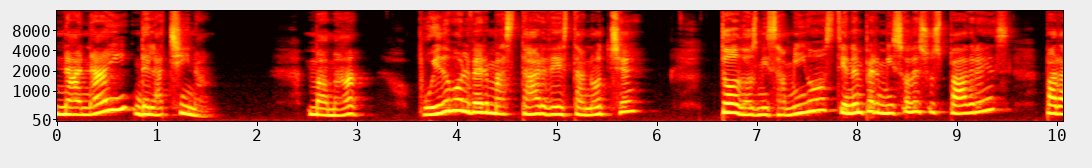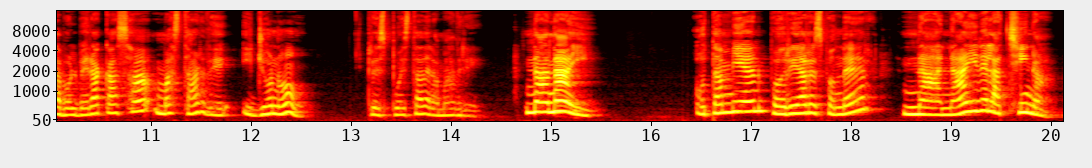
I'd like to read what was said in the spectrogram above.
Nanay de la China. Mamá, ¿puedo volver más tarde esta noche? Todos mis amigos tienen permiso de sus padres para volver a casa más tarde y yo no. Respuesta de la madre. Nanay. O también podría responder Nanay de la China.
